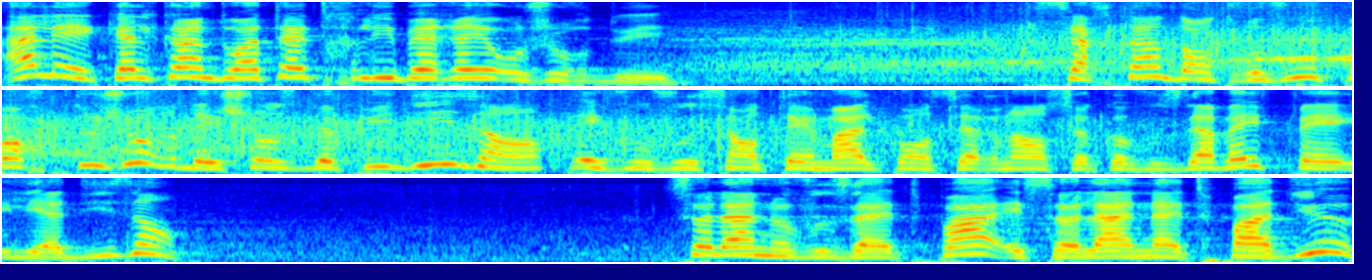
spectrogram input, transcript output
Allez, quelqu'un doit être libéré aujourd'hui. Certains d'entre vous portent toujours des choses depuis dix ans et vous vous sentez mal concernant ce que vous avez fait il y a dix ans. Cela ne vous aide pas et cela n'aide pas Dieu.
